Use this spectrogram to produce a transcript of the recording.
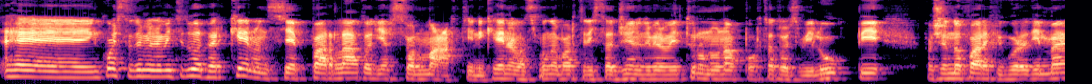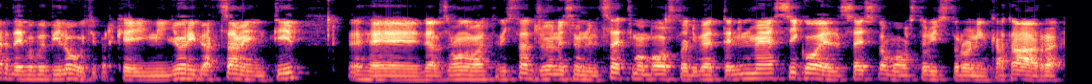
eh, in questo 2022 perché non si è parlato di Aston Martin che nella seconda parte di stagione 2021 non ha portato sviluppi facendo fare figure di merda ai propri piloti perché i migliori piazzamenti eh, della seconda parte di stagione sono il settimo posto di Vettel in Messico e il sesto posto di Stroll in Qatar.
